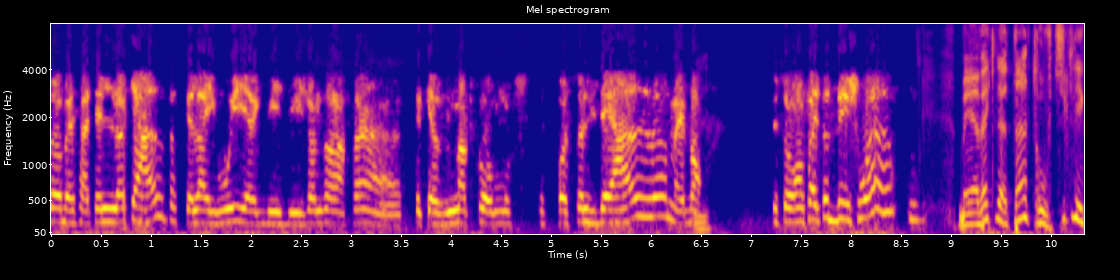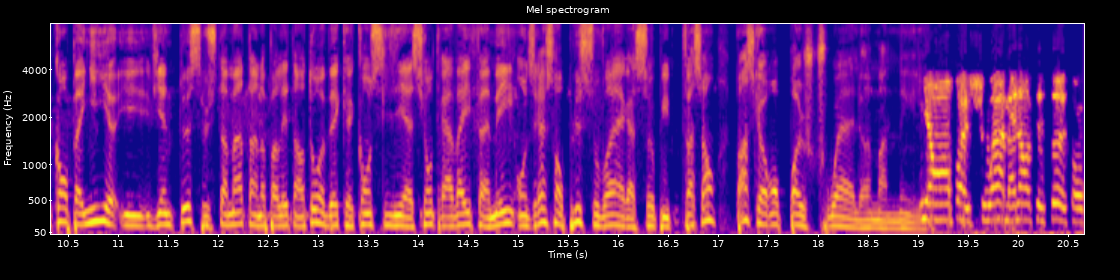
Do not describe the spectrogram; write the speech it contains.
ça, ben ça a été le local, parce que là, oui, avec des, des jeunes enfants, euh, c'est quasiment en tout cas, moi, c'est pas ça l'idéal, là, mais Mm. C'est ça, on fait tous des choix. hein. Mais avec le temps, trouves-tu que les compagnies euh, ils viennent plus, justement, t'en as parlé tantôt, avec euh, conciliation, travail, famille, on dirait qu'ils sont plus ouverts à ça. Puis de toute façon, je pense qu'ils n'auront pas le choix, là, à un moment donné. là. Ils n'ont pas le choix. Mais non, c'est ça, ils sont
